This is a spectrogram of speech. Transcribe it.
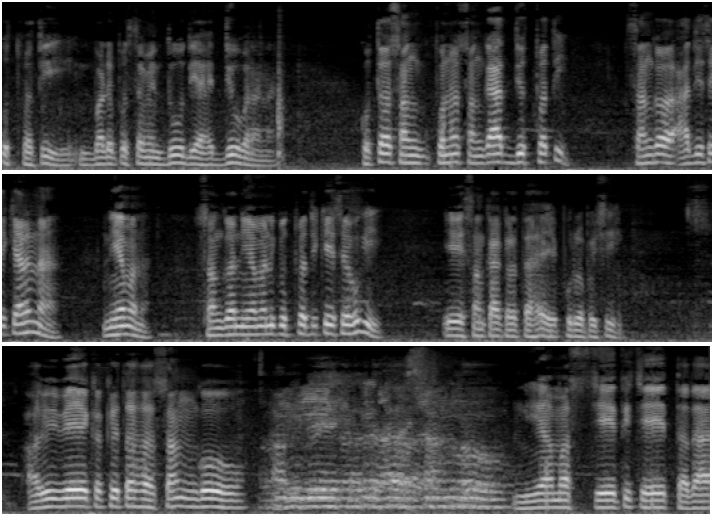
उत्पत्ति। बड़े पुस्तक में दू दिया है द्यू बनाना कुत पुनः संगाद्युत्पत्ति संग आदि से क्या लेना? नियमन। संग नियमन की उत्पत्ति कैसे होगी? ये शंका करता है पूर्व पक्षी अविवेक कृत संगो। नियमश्चेति चेत तदा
